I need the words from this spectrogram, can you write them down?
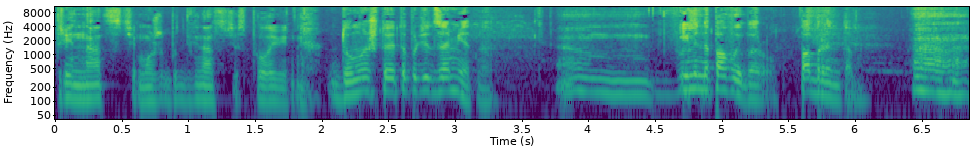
13, может быть, 12 с половиной. Думаю, что это будет заметно. Эм, Именно по выбору, по брендам. А,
